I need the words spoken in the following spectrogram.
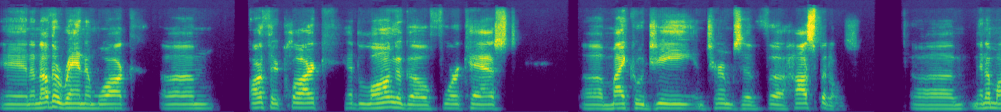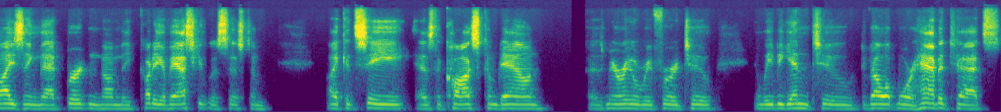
And another random walk, um, Arthur Clarke had long ago forecast uh, micro G in terms of uh, hospitals, um, minimizing that burden on the cardiovascular system. I could see as the costs come down, as Mariel referred to, and we begin to develop more habitats,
